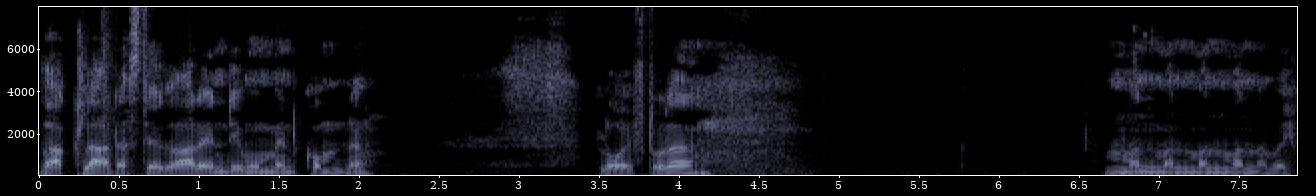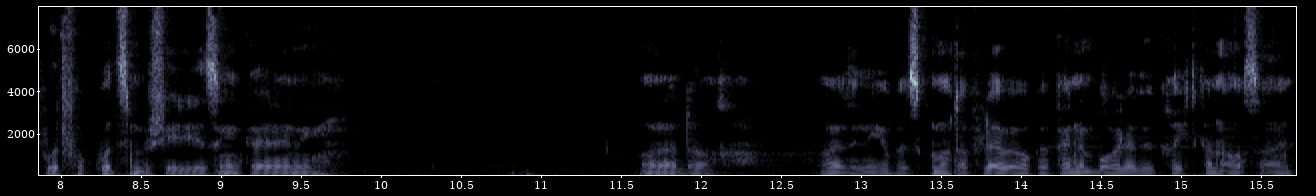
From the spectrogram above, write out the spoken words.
war klar, dass der gerade in dem Moment kommt, ne? Läuft, oder? Mann, Mann, Mann, Mann. Aber ich wurde vor kurzem beschädigt, deswegen kann ich nicht... Oder doch? Weiß ich nicht, ob er es gemacht hat. Vielleicht hat er auch gar keine Boiler gekriegt, kann auch sein.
